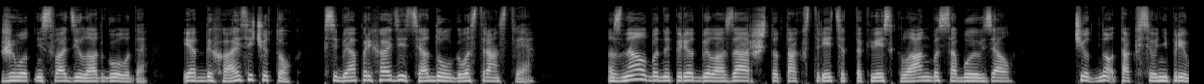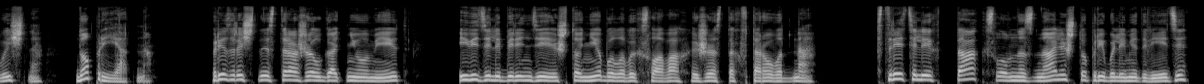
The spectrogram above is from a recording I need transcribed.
живот не сводило от голода, и отдыхайте чуток, в себя приходите от долгого странствия. Знал бы наперед Белозар, что так встретят, так весь клан бы с собой взял. Чудно, так все непривычно, но приятно. Призрачные стражи лгать не умеют, и видели Берендеи, что не было в их словах и жестах второго дна — Встретили их так, словно знали, что прибыли медведи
